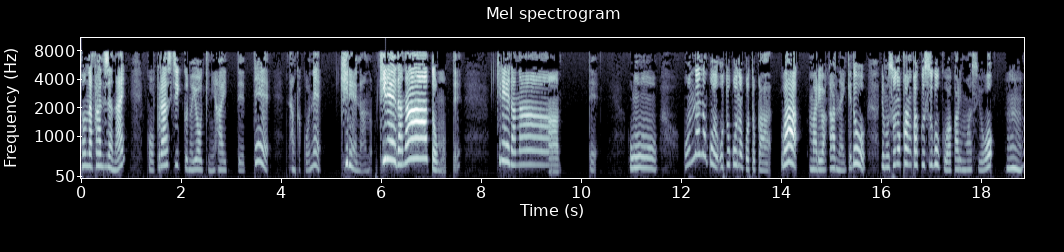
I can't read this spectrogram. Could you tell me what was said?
そんな感じじゃない？こう、プラスチックの容器に入ってて、なんかこうね、綺麗なの。綺麗だなーと思って。綺麗だなーって。おー、女の子、男の子とかは、あまりわかんないけど、でもその感覚すごくわかりますよ。うん。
